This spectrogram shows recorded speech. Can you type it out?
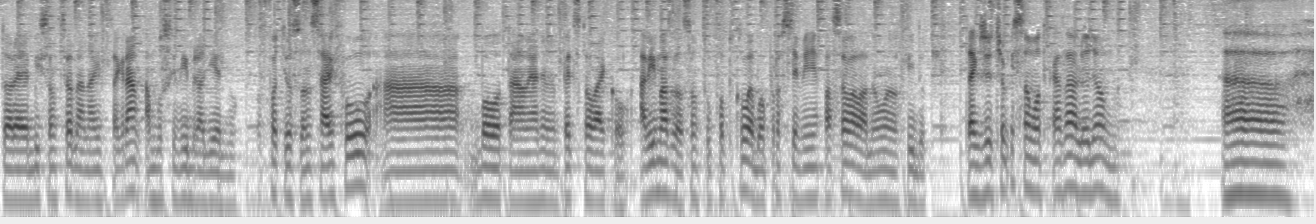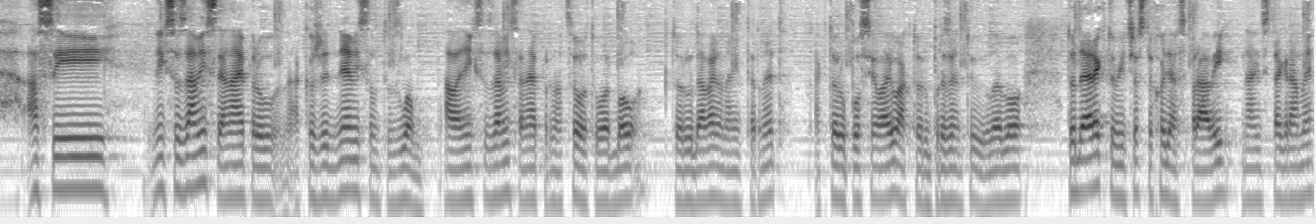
ktoré by som chcel dať na Instagram a musím vybrať jednu. Fotil som Saifu a bolo tam, ja neviem, 500 lajkov. A vymazal som tú fotku, lebo proste mi nepasovala do môjho feedu. Takže čo by som odkázal ľuďom? Uh, asi nech sa zamyslia najprv, akože nemyslím to zlom, ale nech sa zamyslia najprv nad celou tvorbou, ktorú dávajú na internet a ktorú posielajú a ktorú prezentujú, lebo do directu mi často chodia správy na Instagrame,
